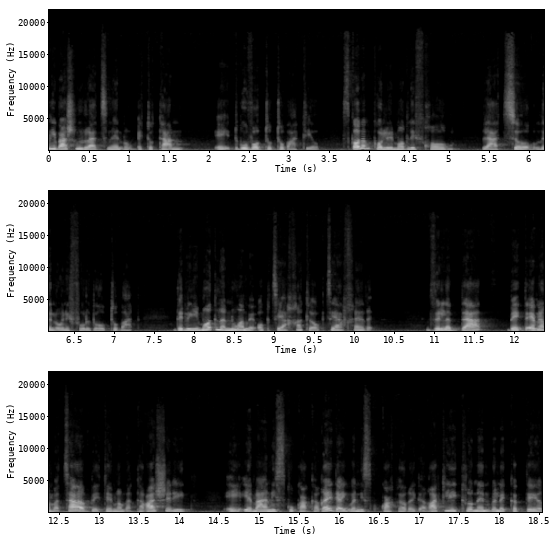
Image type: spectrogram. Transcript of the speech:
גיבשנו לעצמנו את אותן אה, תגובות אוטומטיות. אז קודם כל ללמוד לבחור, לעצור ולא לפעול באוטומט. וללמוד לנוע מאופציה אחת לאופציה אחרת. ולדעת, בהתאם למצב, בהתאם למטרה שלי, אה, למה אני זקוקה כרגע, אם אני זקוקה כרגע רק להתלונן ולקטר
